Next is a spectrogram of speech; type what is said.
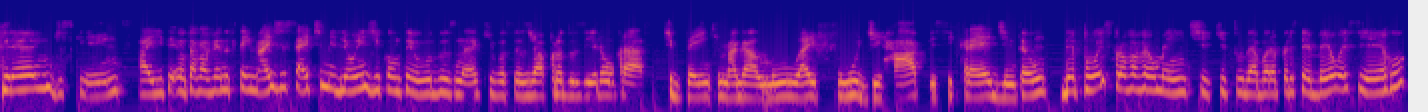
grandes clientes. Aí eu tava vendo que tem mais de 7 milhões de conteúdos, né, que vocês já produziram para Citibank, Magalu, iFood, Rap, Cicred. Então, depois, provavelmente, que tu, Débora, percebeu esse erro,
